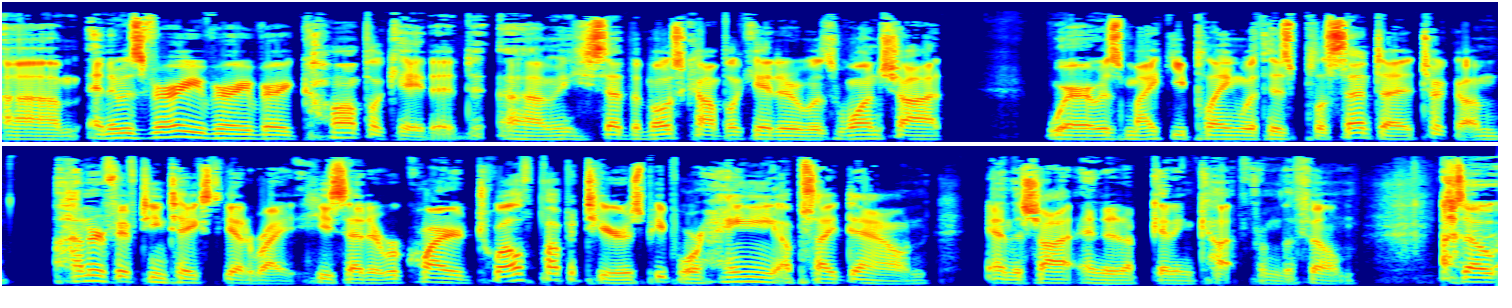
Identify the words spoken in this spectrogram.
Um, and it was very, very, very complicated. Um, he said the most complicated was one shot where it was Mikey playing with his placenta. It took him 115 takes to get it right. He said it required 12 puppeteers. People were hanging upside down, and the shot ended up getting cut from the film. So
